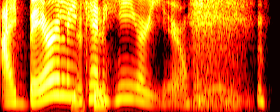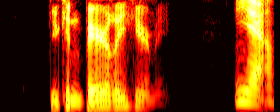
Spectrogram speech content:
I barely Miss can you. hear you. You can barely hear me. yeah,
